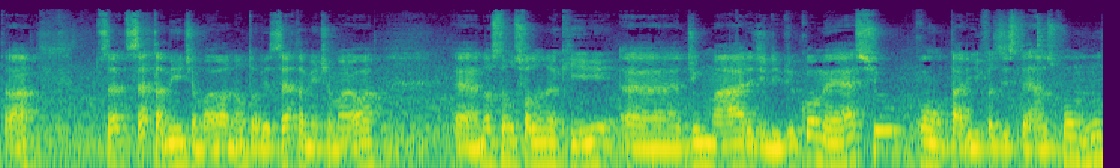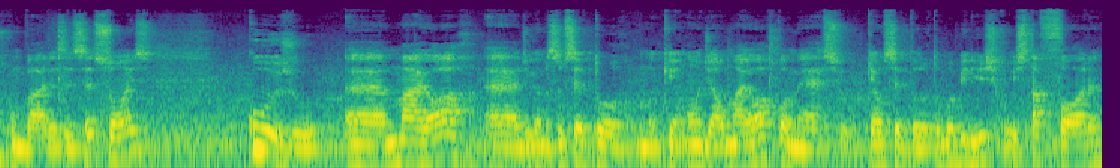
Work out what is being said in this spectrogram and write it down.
Tá? Certamente a maior, não talvez certamente a maior, é, nós estamos falando aqui é, de uma área de livre comércio com tarifas externas comuns, com várias exceções, cujo é, maior, é, digamos assim, o setor que, onde há o maior comércio, que é o setor automobilístico, está fora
